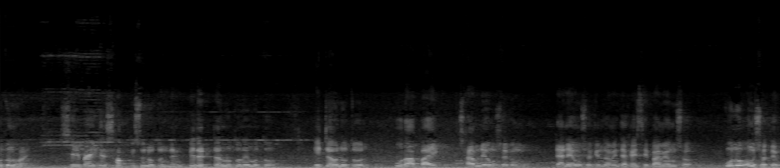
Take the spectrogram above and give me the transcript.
নতুন হয়, সেই বাইকের সব কিছু নতুন। দেখেন প্লেটটা নতুনের মতো, এটাও নতুন, পুরা বাইক সামনে অংশ এবং ডানে অংশ কিন্তু আমি দেখাইছি, বামে অংশ। কোনো অংশতেও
